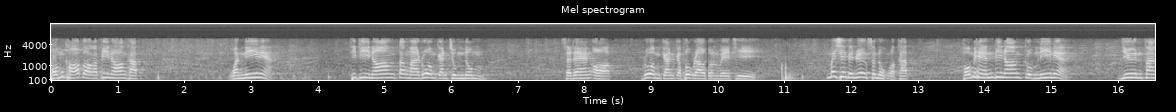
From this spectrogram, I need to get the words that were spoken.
ผมขอบอกกับพี่น้องครับ วันนี้เนี่ย ที่พี่น้องต้องมาร่วมกันชุมนุม แสดงออกร่วมกันกับพวกเราบนเวที ไม่ใช่เป็นเรื่องสนุกหรอกครับ ผมเห็นพี่น้องกลุ่มนี้เนี่ยยืนฟัง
